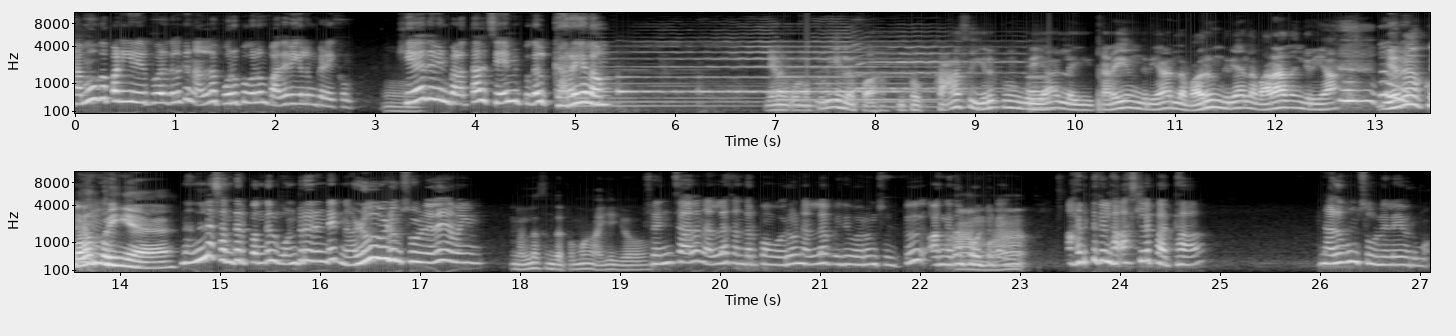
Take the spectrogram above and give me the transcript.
சமூக பணியில் இருப்பவர்களுக்கு நல்ல பொறுப்புகளும் பதவிகளும் கிடைக்கும். கேதுவின் பலத்தால் சேமிப்புகள் கரையலாம். எனக்கு ஒண்ணு புரியலப்பா. இப்போ காசு இருக்குங்கிறியா இல்ல கரையுங்கிறியா இல்ல வருங்கிறியா இல்ல வராதுங்கிறியா? ஏன்னா குழப்புறீங்க? நல்ல சந்தர்ப்பங்கள் ஒன்று ரெண்டை நழுவ விடும் சூழ்நிலை அமையும். நல்ல சந்தர்ப்பமா? ஐயோ ஃப்ரெண்ட்ஸால நல்ல சந்தர்ப்பம் வரும் நல்ல இது வரும்னு சொல்லிட்டு அங்கதான் போட்டிருக்காங்க. அடுத்தது லாஸ்ட்ல பார்த்தா நழுவும் சூழ்நிலை வருமா?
